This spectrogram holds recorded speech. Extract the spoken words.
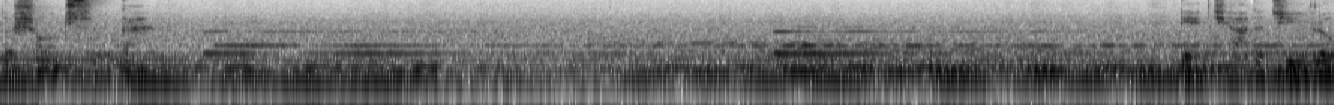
的松弛感，脸颊的肌肉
